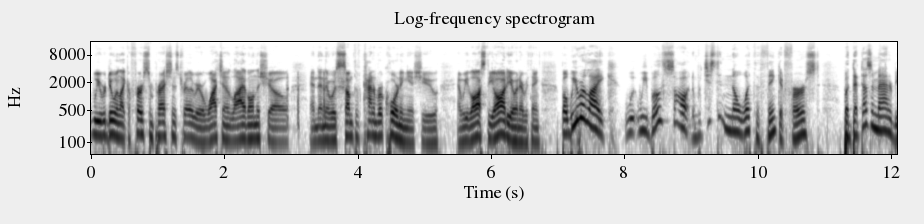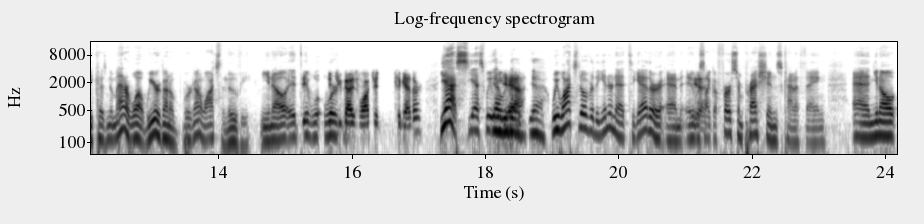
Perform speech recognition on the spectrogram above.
we were doing like a first impressions trailer. We were watching it live on the show, and then there was some kind of recording issue, and we lost the audio and everything. But we were like, we, we both saw it, and we just didn't know what to think at first. But that doesn't matter because no matter what, we are gonna we're gonna watch the movie. You know, it, it we're Did you guys watch it together? yes, yes, we Yeah, we, we Yeah. did. Yeah. we watched it over the internet together, and it was Yeah. like a first impressions kind of thing. And you know,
